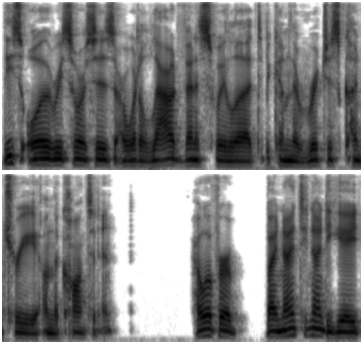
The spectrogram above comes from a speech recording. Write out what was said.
These oil resources are what allowed Venezuela to become the richest country on the continent. However, by 1998,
